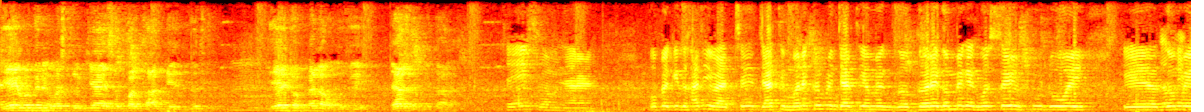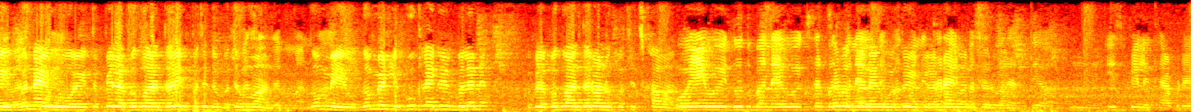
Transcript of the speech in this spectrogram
ધ્યેય વગરની વસ્તુ ક્યાંય સફળ થતી જ નથી ધ્યેય તો પેલા હોવો જોઈએ. જય સ્વામિનારાયણ. જય સ્વામિનારાયણ. પપ્પાએ કીધું સાચી વાત છે. જ્યાંથી મને ખબર પડે ત્યાંથી અમે ઘરે ગમે કંઈક વસ્તુ એવી ફ્રૂટ હોય કે ગમે બનાવ્યું હોય તો પેલા ભગવાન ધરીને પછી તો જમવાનું. ગમે એવું ગમે એટલી ભૂખ લાગી હોય ભલે ને તો પેલા ભગવાન ધરવાનું પછી જ ખાવાનું. કોઈ આવ્યું હોય દૂધ બનાવ્યું હોય શરબત બનાવ્યું હોય તો એ ધરાવી ધરવાનું. એ જ પહેલેથી આપણે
